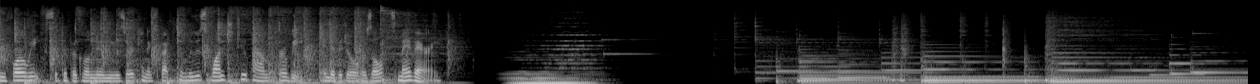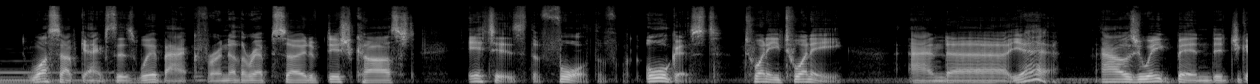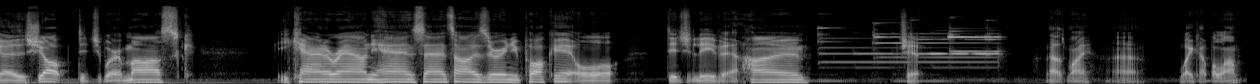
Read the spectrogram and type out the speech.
In four weeks, the typical Noom user can expect to lose one to two pounds per week. Individual results may vary. What's up, gangsters? We're back for another episode of Dishcast. It is the 4th of August, 2020. And uh, yeah, how's your week been? Did you go to the shop? Did you wear a mask? You carrying around your hand sanitizer in your pocket or did you leave it at home? Shit. That was my uh, wake up alarm.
